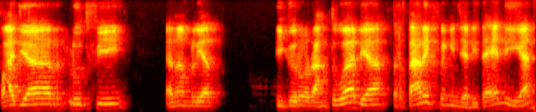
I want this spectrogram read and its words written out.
Fajar, Lutfi karena melihat figur orang tua dia tertarik pengen jadi TNI kan?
